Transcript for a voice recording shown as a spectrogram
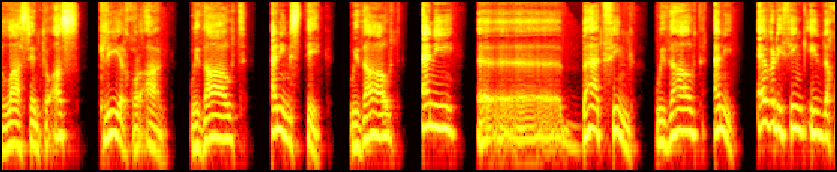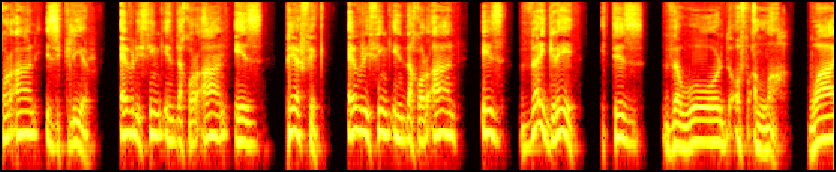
Allah sent to us clear Quran without any mistake, without any uh, bad thing, without any. Everything in the Quran is clear. Everything in the Quran is perfect. Everything in the Quran is very great. It is the word of Allah. Why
